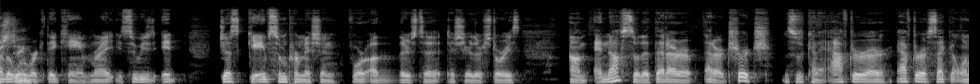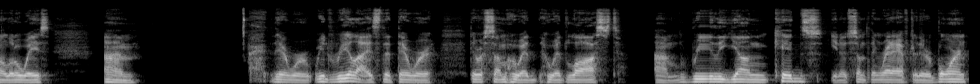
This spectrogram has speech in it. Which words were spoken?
of the woodwork they came, right? So we, it just gave some permission for others to to share their stories. Um, enough so that, that at our at our church, this was kind of after our after our second one a little ways. Um, there were we'd realized that there were there were some who had who had lost um, really young kids, you know, something right after they were born,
